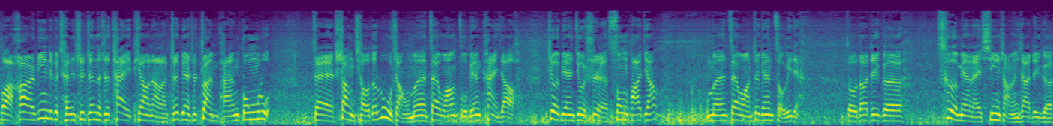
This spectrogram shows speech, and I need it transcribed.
哇，哈尔滨这个城市真的是太漂亮了。这边是转盘公路，在上桥的路上，我们再往左边看一下啊，这边就是松花江。我们再往这边走一点，走到这个侧面来欣赏一下这个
